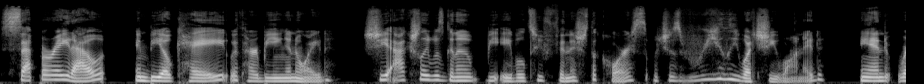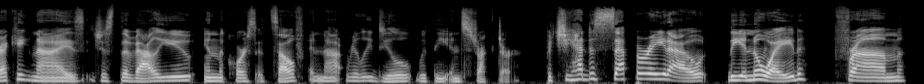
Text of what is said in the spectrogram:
separate out and be okay with her being annoyed. She actually was going to be able to finish the course, which is really what she wanted, and recognize just the value in the course itself and not really deal with the instructor. But she had to separate out the annoyed from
